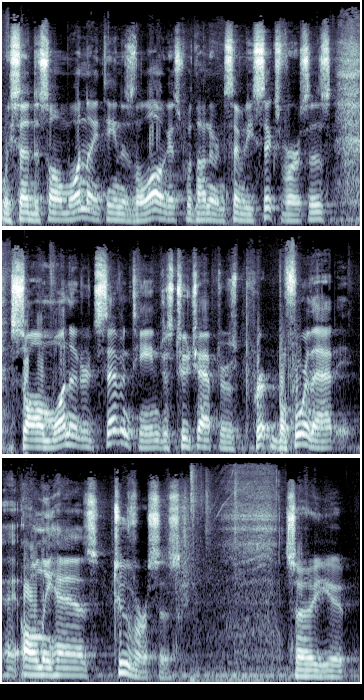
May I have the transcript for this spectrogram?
We said that Psalm 119 is the longest with 176 verses. Psalm 117, just two chapters before that, only has two verses. So you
